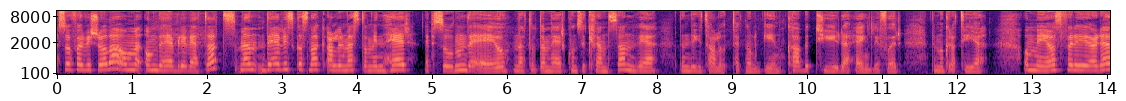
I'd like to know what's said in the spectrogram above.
så får vi se da om, om det her blir vedtatt. Men det vi skal snakke aller mest om i denne episoden, det er jo nettopp de her konsekvensene ved den digitale teknologien. Hva betyr det egentlig for demokratiet? Og med oss for å gjøre det,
